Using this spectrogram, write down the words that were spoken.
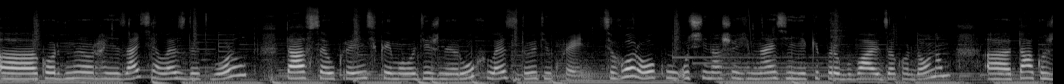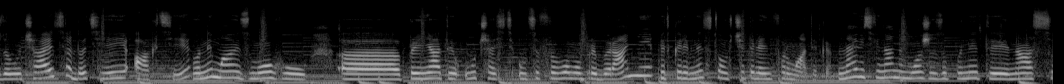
е, координує організація Let's Do It World та всеукраїнський молодіжний рух Let's Do It Ukraine. Цього року учні нашої гімназії, які перебувають за кордоном, е, також долучаються до цієї акції. Вони мають змогу е, прийняти участь у цифровому прибиранні під керівництвом вчителя інформатики. Навіть війна не може зупинити нас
